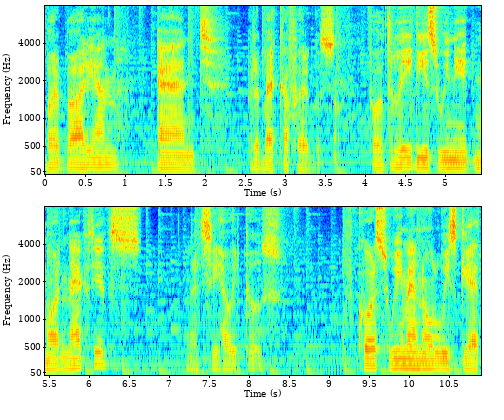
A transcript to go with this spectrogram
barbarian and Rebecca Ferguson. For the ladies we need more negatives. Let's see how it goes. Of course women always get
